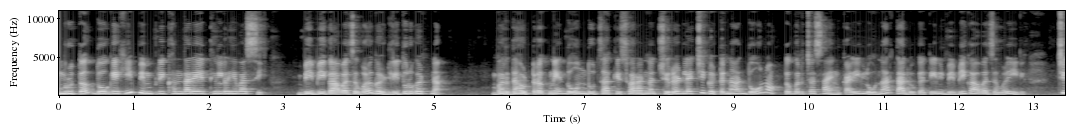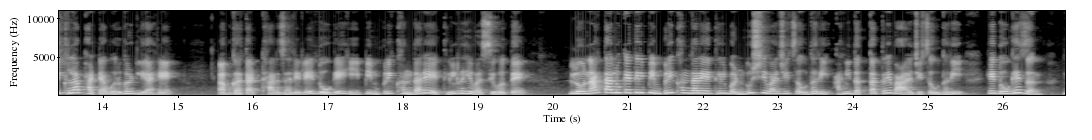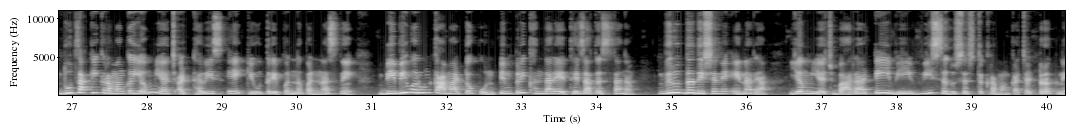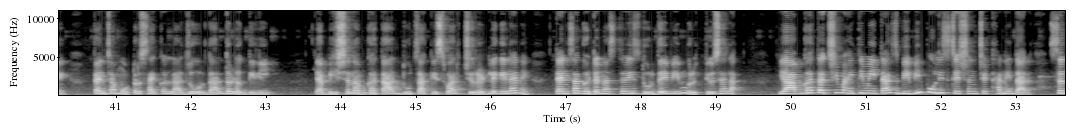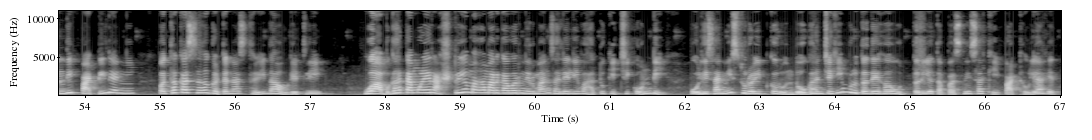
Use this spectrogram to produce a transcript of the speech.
मृतक दोघेही पिंपरी खंदारे येथील रहिवासी. बीबी गावाजवळ घडली दुर्घटना. भरधाव ट्रकने दोन दुचाकीस्वारांना चिरडल्याची घटना दोन ऑक्टोबरच्या सायंकाळी लोणार तालुक्यातील बीबी गावाजवळील चिखला फाट्यावर घडली आहे. अपघातात ठार झालेले दोघेही पिंपरी खंदारे येथील रहिवासी होते. लोणार तालुक्यातील पिंपरी खंदारे येथील बंडू शिवाजी चौधरी आणि दत्तात्रय बाळाजी चौधरी हे दोघेजण दुचाकी क्रमांक यम एच अठ्ठावीस ए क्यू त्रेपन्न पन्नासने बीबीवरून काम आटोपून पिंपरी खंदारे येथे जात असताना विरुद्ध दिशेने येणाऱ्या यम एच बारा टी व्ही वीस सदुसष्ट क्रमांकाच्या ट्रकने त्यांच्या मोटरसायकलला जोरदार धडक दिली. या भीषण अपघातात दुचाकीस्वार चिरडले गेल्याने त्यांचा घटनास्थळीच दुर्दैवी मृत्यू झाला. या अपघाताची माहिती मिळताच बीबी पोलीस स्टेशनचे ठाणेदार संदीप पाटील यांनी पथकासह घटनास्थळी धाव घेतली. व अपघातामुळे राष्ट्रीय महामार्गावर निर्माण झालेली वाहतुकीची कोंडी पोलिसांनी सुरळीत करून दोघांचेही मृतदेह उत्तरीय तपासणीसाठी पाठवले आहेत.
